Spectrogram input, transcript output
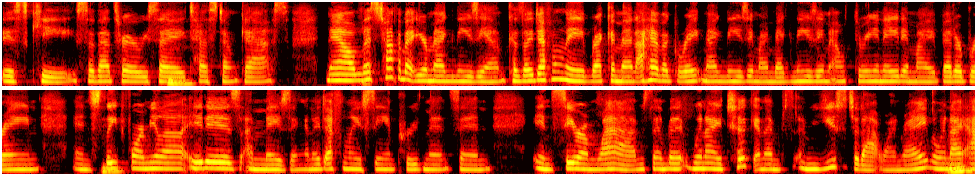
is key. So that's where we say mm-hmm. test, don't gas. Now let's talk about your magnesium because I definitely recommend. I have a great magnesium, my magnesium L-threonate in my Better Brain and Sleep mm-hmm. formula. It is amazing, and I definitely see improvements in in serum labs. And but when I took, and I'm I'm used to that one, right? But when mm-hmm. I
